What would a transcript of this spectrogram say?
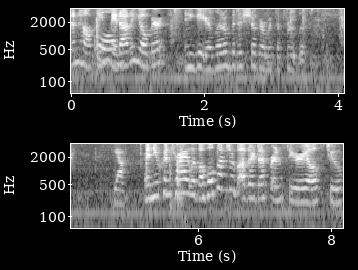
and healthy, Cool. made out of yogurt, and you get your little bit of sugar with the Froot Loops. Yeah. And you can try it with a whole bunch of other different cereals too.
